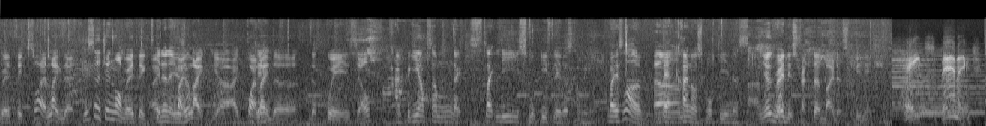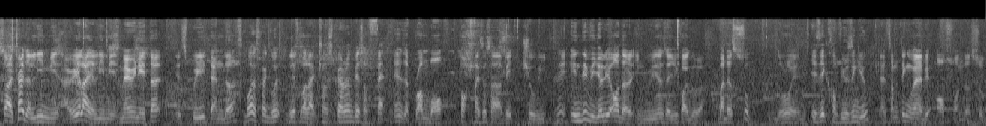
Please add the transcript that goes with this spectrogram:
very thick, so I like that. This is actually not very thick. I Thinner than quite usual? like, yeah, I quite Okay. like the the kueh itself. I'm picking up some like slightly smoky flavors coming. But it's not a bad Um, kind of smokiness. I'm just very distracted by the spinach. Hey, Spanish. So I tried the lean meat. I really like the lean meat. Marinated, it's pretty tender. Well, it's quite good. They've got like transparent base of fat. And the prawn ball. Pork slices are a bit chewy. Individually, all the ingredients are actually quite good. ah. But the soup, don't know, eh, Is it confusing you? there's something went a bit off on the soup.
